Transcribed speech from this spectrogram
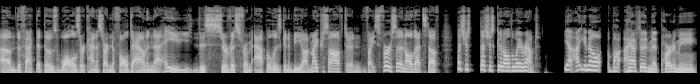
um, the fact that those walls are kind of starting to fall down and that hey, this service from Apple is going to be on Microsoft and vice versa and all that stuff. That's just that's just good all the way around. Yeah, I, you know, I have to admit, part of me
